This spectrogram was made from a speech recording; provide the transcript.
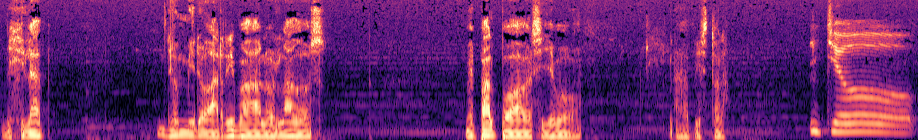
Vigilad. Yo miro arriba, a los lados. Me palpo a ver si llevo la pistola. Yo,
